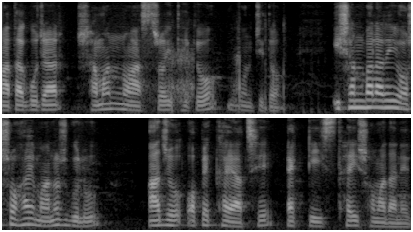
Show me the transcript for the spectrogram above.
মাথা গোজার সামান্য আশ্রয় থেকেও বঞ্চিত। ঈশানবালার এই অসহায় মানুষগুলো আজও অপেক্ষায় আছে একটি স্থায়ী সমাধানের,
